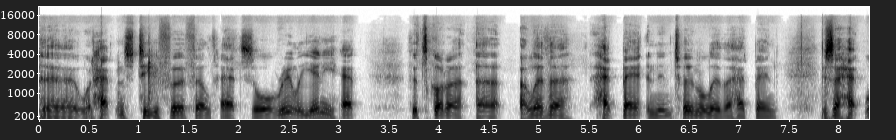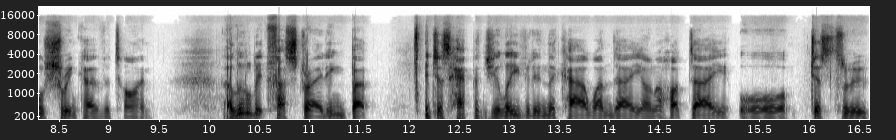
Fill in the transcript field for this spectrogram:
uh, what happens to your fur felt hats or really any hat that's got a, a, a leather hatband, an internal leather hatband, is the hat will shrink over time. A little bit frustrating, but it just happens. You leave it in the car one day on a hot day or just through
